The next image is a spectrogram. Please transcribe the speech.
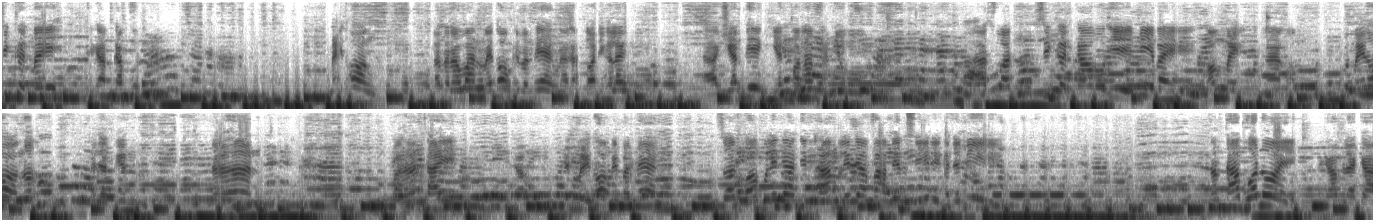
ซิงเกิลใหม่นะครับกับคุณไม้ทองรัตนวันไม้ทองเป็นบันแพงนะครับ ตอนนี้กำลังเขียนเพลงเขียนคอลัมน์กันอยู่ส่วนซิงเกิลเก่าที่มีไปของไม้ของคุณไม้ทองเนาะก็จะเป็นนาฮานมหาใจครับ ทองเป็นบันแพงส่วนของปริญญาทิมถามปริญญาฟ้าเป็นสีนี่ก็จะมีน้ำตาผัวหน่อยนะครับแล้วก็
